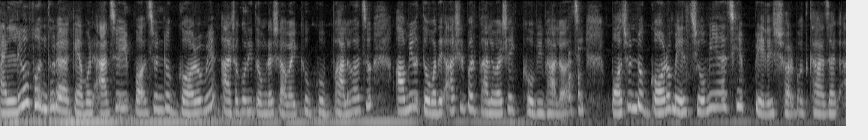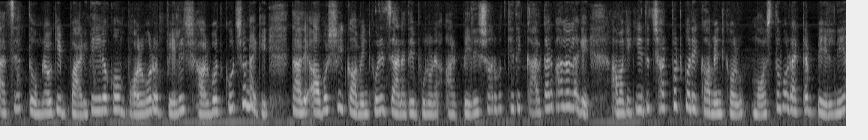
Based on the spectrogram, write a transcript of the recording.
হ্যালো বন্ধুরা, কেমন আছো এই প্রচণ্ড গরমে? আশা করি তোমরা সবাই খুব খুব ভালো আছো। আমিও তোমাদের আশীর্বাদ, ভালোবাসায় খুবই ভালো আছি। প্রচণ্ড গরমে জমি আছে বেলের শরবত খাওয়া যাক। আচ্ছা তোমরাও কি বাড়িতে এরকম বড় বড় বেলের শরবত করছ নাকি? তাহলে অবশ্যই কমেন্ট করে জানাতে ভুলো না। আর বেলের শরবত খেতে কার কার ভালো লাগে? আমাকে কিন্তু ছটপট করে কমেন্ট করো। মস্ত বড় একটা বেল নিয়ে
